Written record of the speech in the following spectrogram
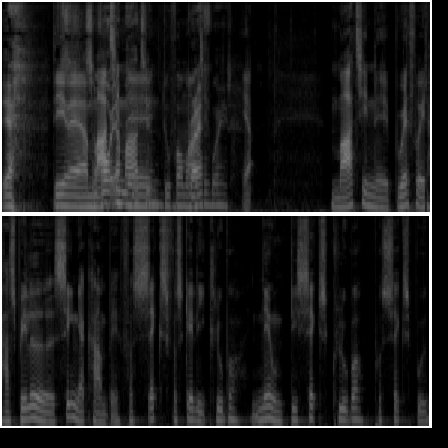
Ja, Det er Så får Martin. jeg Martin. Øh, du får Martin. Brathwaite. Martin uh, Brathwaite har spillet seniorkampe for seks forskellige klubber. Nævn de seks klubber på seks bud.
